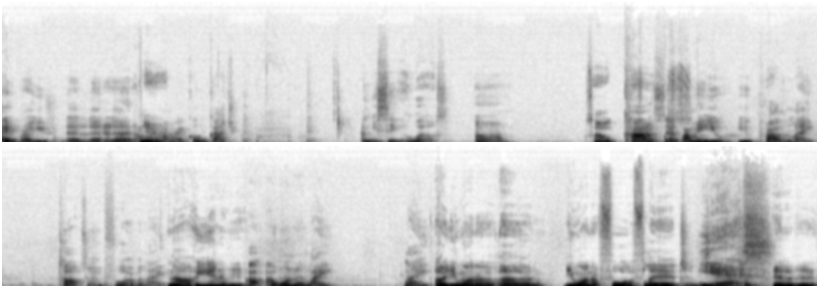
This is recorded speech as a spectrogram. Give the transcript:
hey, bro, you da da da da da. And Yeah. like, all right, cool, got you. Let me see who else. Um, So concept. I mean, you you probably like talked to him before, but like no, he interviewed. I, I want to like like oh, you want a uh, you want a full fledged yes interview?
